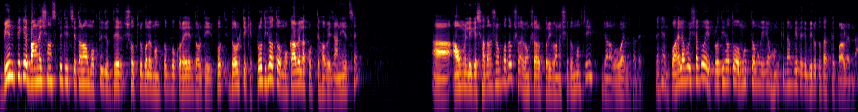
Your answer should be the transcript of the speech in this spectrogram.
বিএনপিকে বাঙালি সংস্কৃতি চেতনা ও মুক্তিযুদ্ধের শত্রু বলে মন্তব্য করে দলটির প্রতি দলটিকে প্রতিহত মোকাবেলা করতে হবে জানিয়েছে। আওয়ামী লীগের সাধারণ সম্পাদক এবং সড়ক পরিবহনের সেতুমন্ত্রী জনাব ওবায়দুল কাদের। দেখেন, পহেলা বৈশাখেও এই প্রতিহত ও মুক্তমুখী হুমকি দামকি থেকে বিরত থাকতে পারলেন না।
